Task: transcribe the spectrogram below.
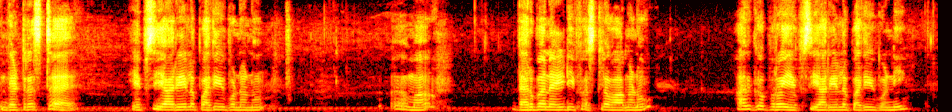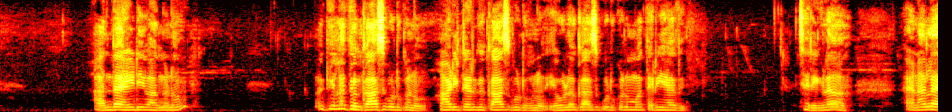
இந்த ட்ரஸ்ட்டை எஃப்சிஆர்ஏல பதிவு பண்ணணும். ஆமாம் தர்பன் ஐடி ஃபஸ்ட்டில் வாங்கணும். அதுக்கப்புறம் எஃப்சிஆர்ஏல பதிவு பண்ணி அந்த ஐடி வாங்கணும். எல்லாத்துக்கும் காசு கொடுக்கணும். ஆடிட்டருக்கு காசு கொடுக்கணும். எவ்வளோ காசு கொடுக்கணுமோ தெரியாது. சரிங்களா? அதனால்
